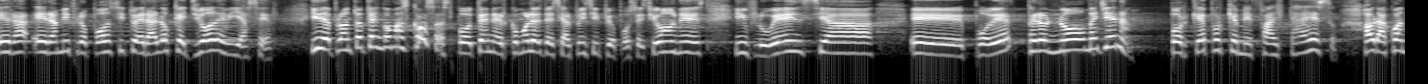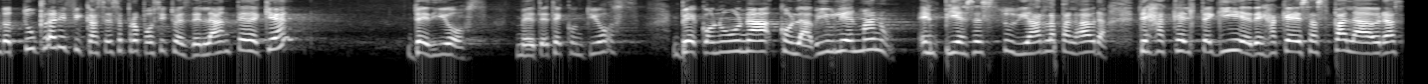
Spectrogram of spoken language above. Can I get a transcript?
era, era, mi propósito, era lo que yo debía hacer. Y de pronto tengo más cosas. Puedo tener, como les decía al principio, posesiones, influencia, eh, poder, pero no me llena. ¿Por qué? Porque me falta eso. Ahora, cuando tú clarificas ese propósito, ¿es delante de quién? De Dios. Métete con Dios. Ve con una, con la Biblia en mano. Empieza a estudiar la palabra. Deja que Él te guíe. Deja que esas palabras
